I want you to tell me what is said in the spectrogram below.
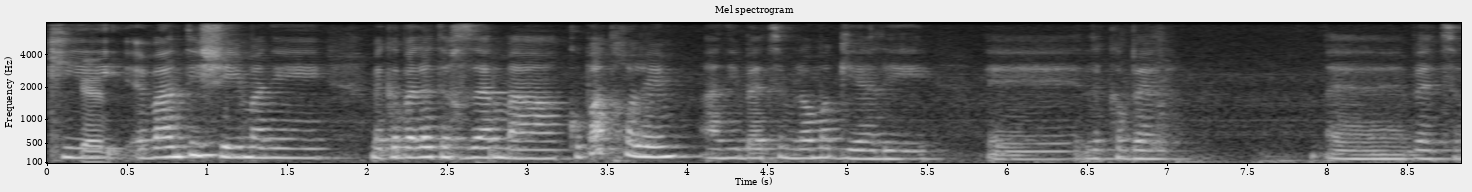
כי כן. הבנתי שאם אני מקבלת החזר מהקופת חולים, אני בעצם לא מגיע לי אה, לקבל אה, בעצם.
